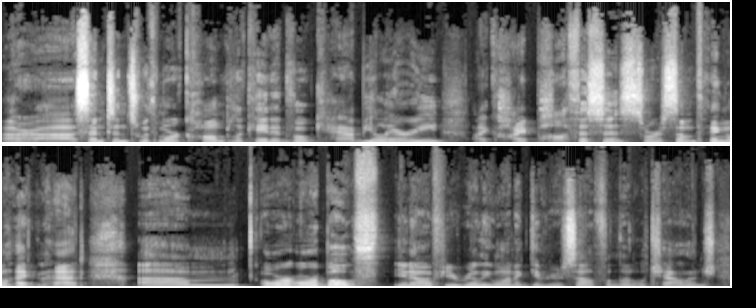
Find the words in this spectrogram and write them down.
or a sentence with more complicated vocabulary, like hypothesis or something like that, um, or, or both. You know, if you really want to give yourself a little challenge challenge.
